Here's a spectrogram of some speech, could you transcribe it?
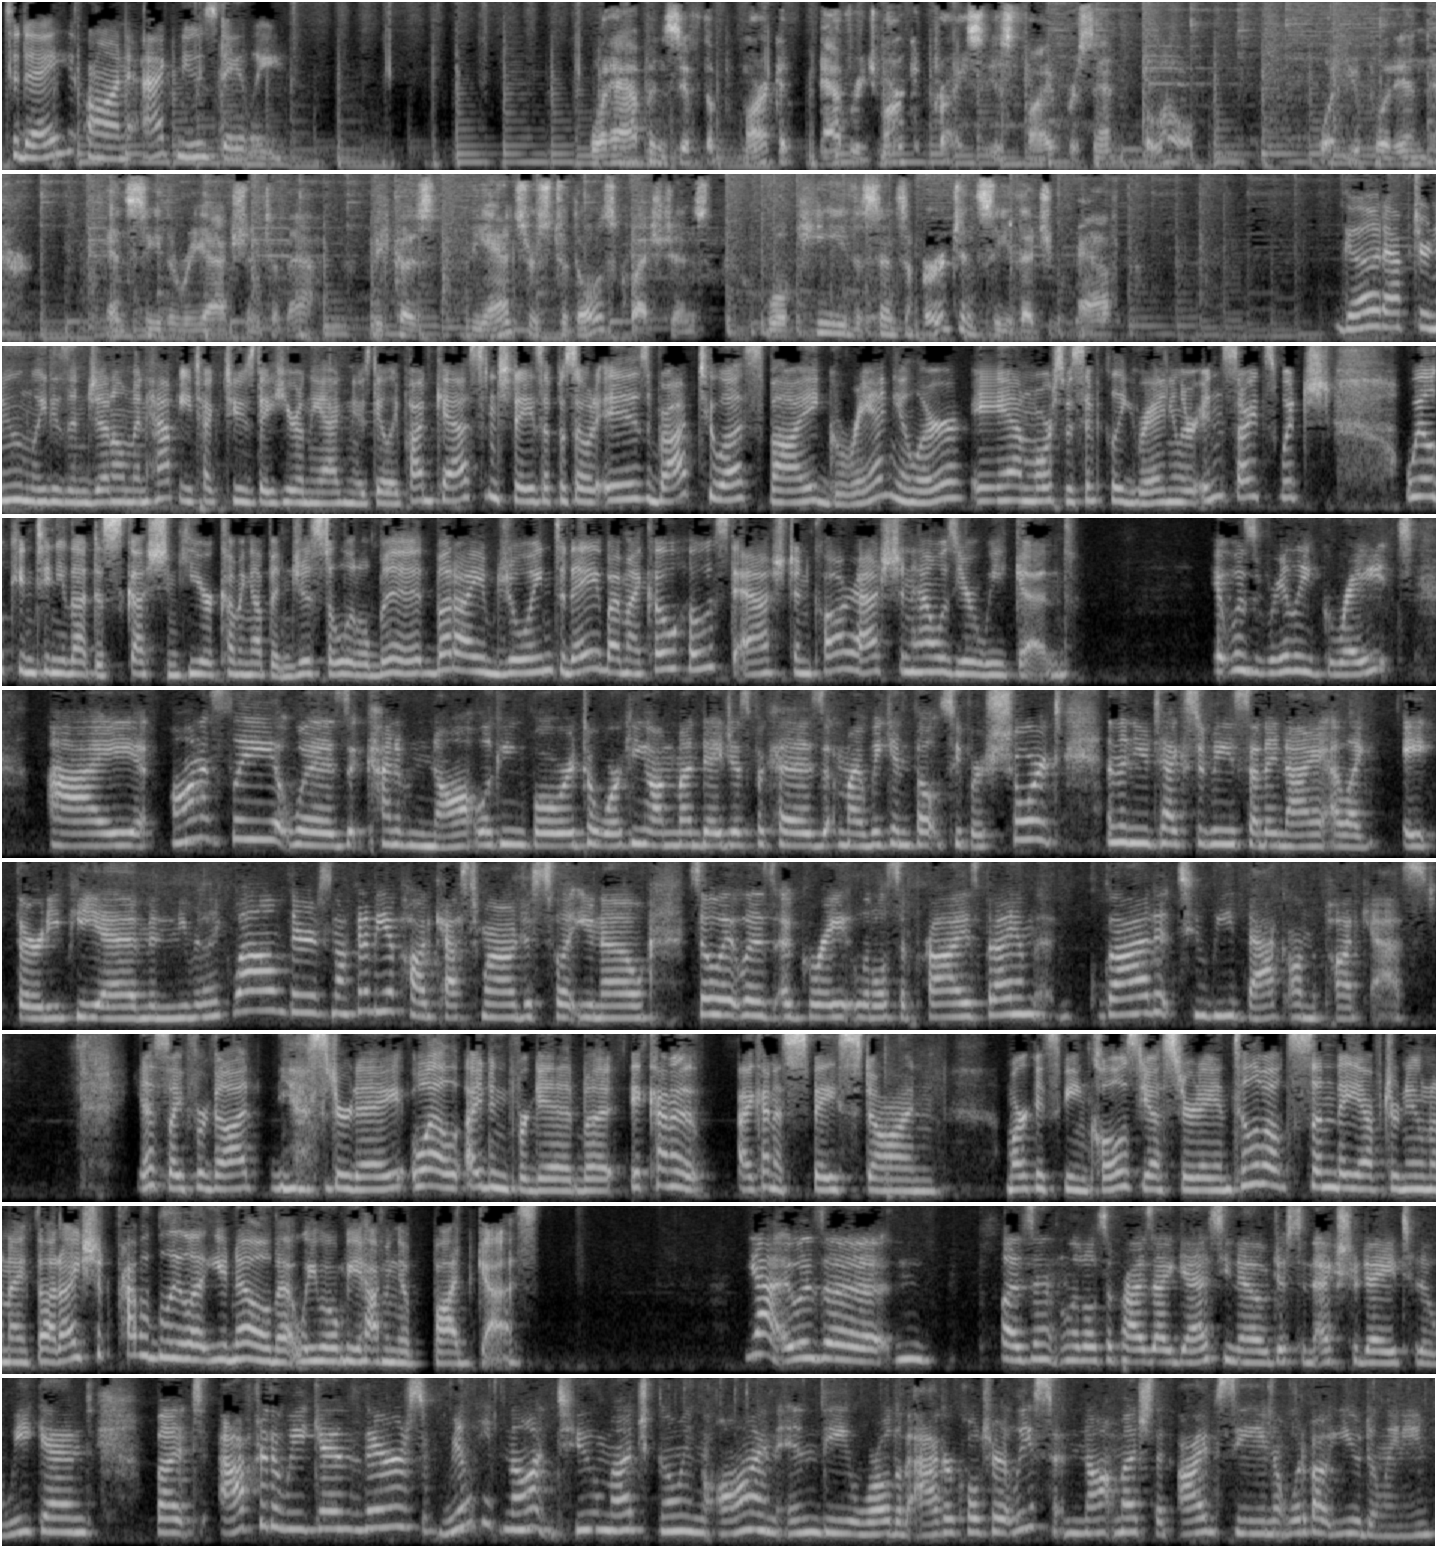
Today on Ag News Daily. What happens if the market average market price is 5% below what you put in there? And see the reaction to that. Because the answers to those questions will key the sense of urgency that you have Good afternoon, ladies and gentlemen. Happy Tech Tuesday here on the Ag News Daily Podcast. And today's episode is brought to us by Granular and more specifically Granular Insights, which we'll continue that discussion here coming up in just a little bit. But I am joined today by my co-host, Ashton Carr. Ashton, how was your weekend? It was really great. I honestly was kind of not looking forward to working on Monday just because my weekend felt super short. And then you texted me Sunday night at like 8:30 p.m. and you were like, "Well, there's not going to be a podcast tomorrow just to let you know." So it was a great little surprise, but I am glad to be back on the podcast. Yes, I forgot yesterday. Well, I didn't forget, but it kind of I kind of spaced on markets being closed yesterday until about Sunday afternoon. And I thought I should probably let you know that we won't be having a podcast. Yeah, it was a pleasant little surprise, I guess, you know, just an extra day to the weekend. But after the weekend, there's really not too much going on in the world of agriculture, at least not much that I've seen. What about you, Delaney?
